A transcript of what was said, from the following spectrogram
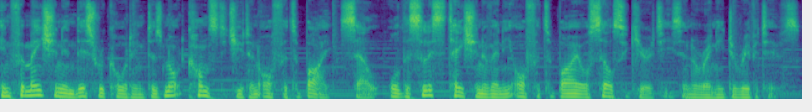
Information in this recording does not constitute an offer to buy, sell, or the solicitation of any offer to buy or sell securities and or any derivatives.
